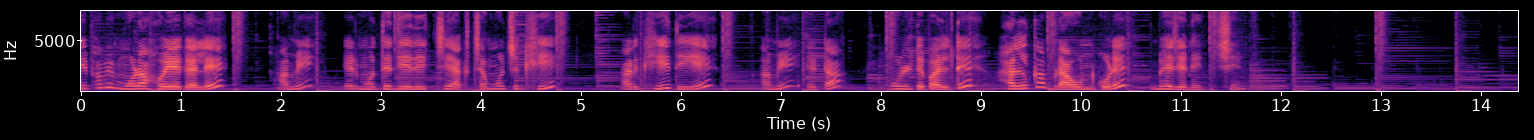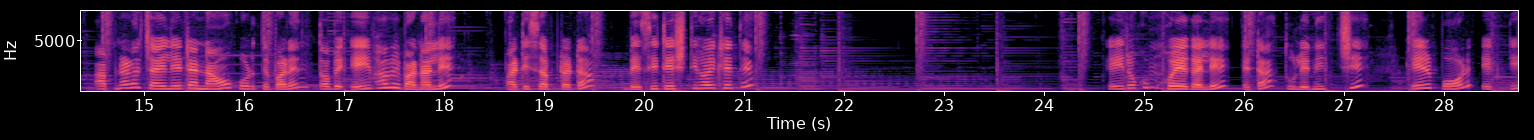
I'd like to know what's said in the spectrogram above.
এইভাবে মোড়া হয়ে গেলে আমি এর মধ্যে দিয়ে দিচ্ছি এক চামচ ঘি আর ঘি দিয়ে আমি এটা উল্টে পাল্টে হালকা ব্রাউন করে ভেজে নিচ্ছি। আপনারা চাইলে এটা নাও করতে পারেন, তবে এইভাবে বানালে পাটিসাপটাটা বেশি টেস্টি হয় খেতে। এই রকম হয়ে গেলে এটা তুলে নিচ্ছি। এরপর একটি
